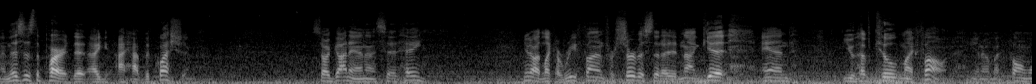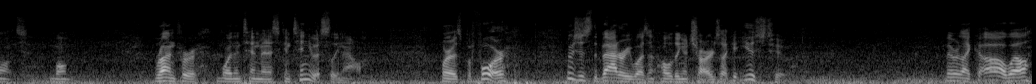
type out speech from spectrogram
And this is the part that I, I have the question. So I got in and I said, hey, you know, I'd like a refund for service that I did not get, and you have killed my phone. You know, my phone won't won't run for more than 10 minutes continuously now. Whereas before, it was just the battery wasn't holding a charge like it used to. They were like, oh, well,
